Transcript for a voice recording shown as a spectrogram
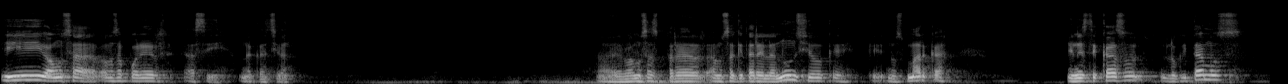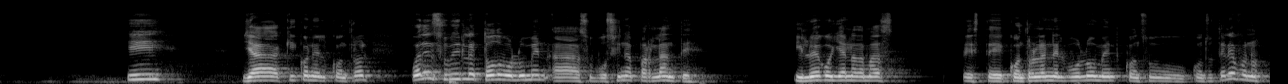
y vamos a, vamos a poner así, una canción. A ver, vamos a esperar, vamos a quitar el anuncio que, que nos marca. En este caso lo quitamos. Y ya aquí con el control, pueden subirle todo volumen a su bocina parlante. Y luego ya nada más este, controlan el volumen con su, con su teléfono.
